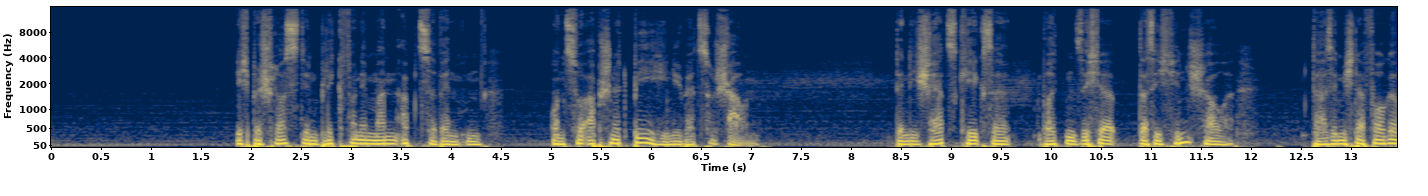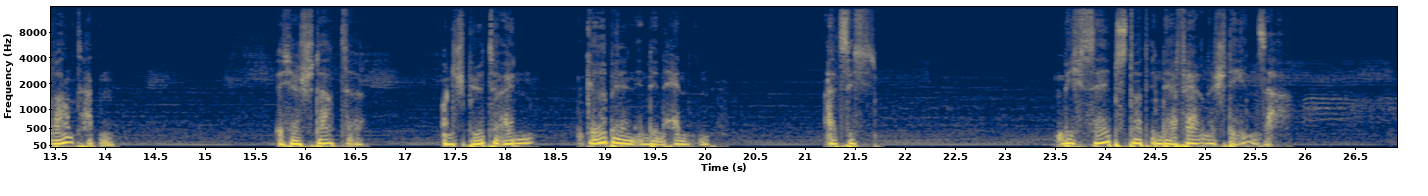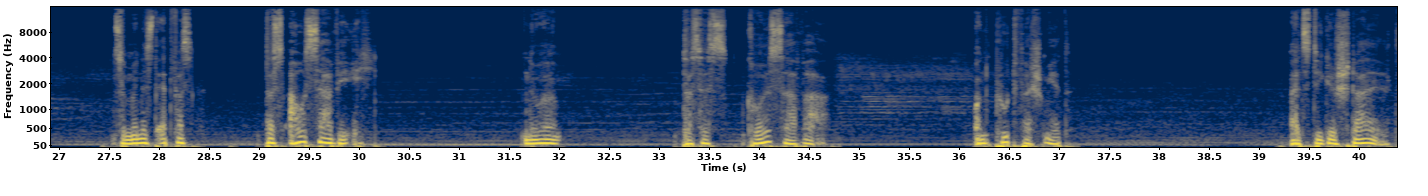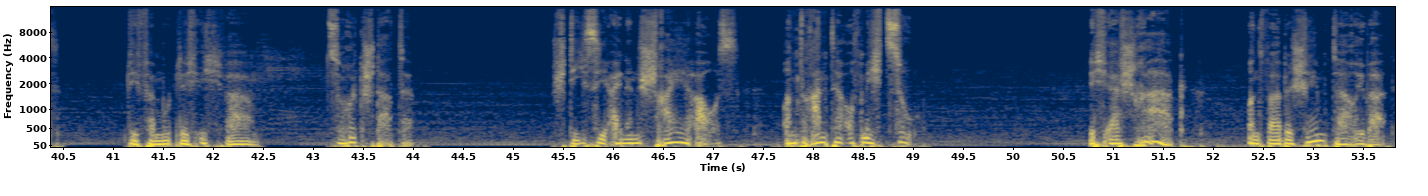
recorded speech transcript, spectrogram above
Ich beschloss, den Blick von dem Mann abzuwenden und zu Abschnitt B hinüberzuschauen. Denn die Scherzkekse wollten sicher, dass ich hinschaue, da sie mich davor gewarnt hatten. Ich erstarrte und spürte ein Kribbeln in den Händen, als ich mich selbst dort in der Ferne stehen sah. Zumindest etwas, das aussah wie ich. Nur, dass es größer war und blutverschmiert. Als die Gestalt, die vermutlich ich war, zurückstarrte, stieß sie einen Schrei aus und rannte auf mich zu. Ich erschrak und war beschämt darüber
